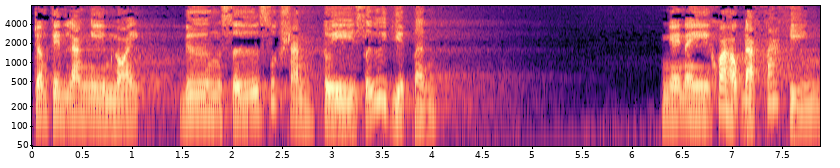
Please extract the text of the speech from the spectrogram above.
Trong Kinh Lăng Nghiêm nói, Đương xứ xuất sanh Tùy xứ diệt tận. Ngày nay khoa học đã phát hiện,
